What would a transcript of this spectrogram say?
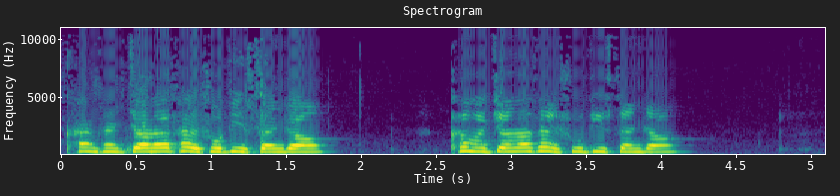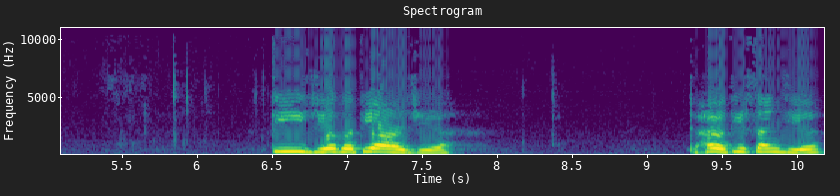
看看加拉太书第三章，看看加拉太书第三章第一节和第二节，还有第三节。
